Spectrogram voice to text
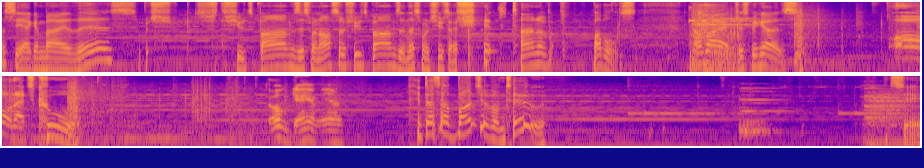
Let's see, I can buy this, which shoots bombs. This one also shoots bombs, and this one shoots a shit ton of bubbles. I'll buy it just because. Oh, that's cool. Oh damn, yeah. It does a bunch of them too. Let's see.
